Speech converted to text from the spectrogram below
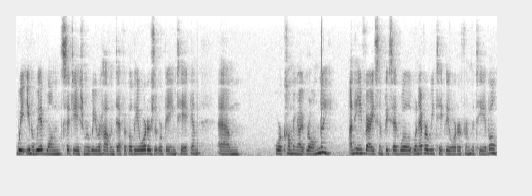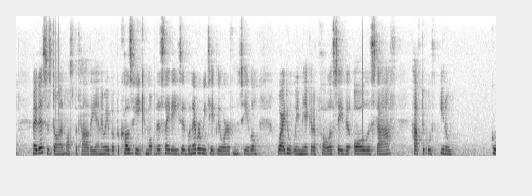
we you know we had one situation where we were having difficulty orders that were being taken, um, were coming out wrongly and he very simply said, Well, whenever we take the order from the table, now this is done in hospitality anyway, but because he came up with this idea, he said, Whenever we take the order from the table, why don't we make it a policy that all the staff have to go, you know, go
